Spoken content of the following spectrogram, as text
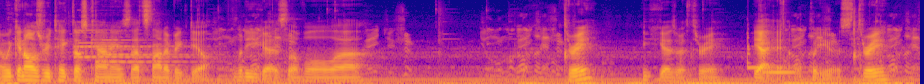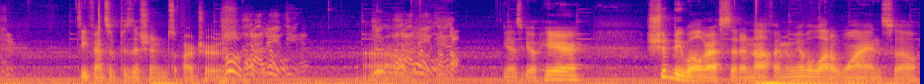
And we can always retake those counties, that's not a big deal. What are you guys, level uh, 3? I think you guys are 3. Yeah, yeah, I'll put you as 3. Defensive positions, archers. Uh, you guys go here. Should be well rested enough. I mean, we have a lot of wine, so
